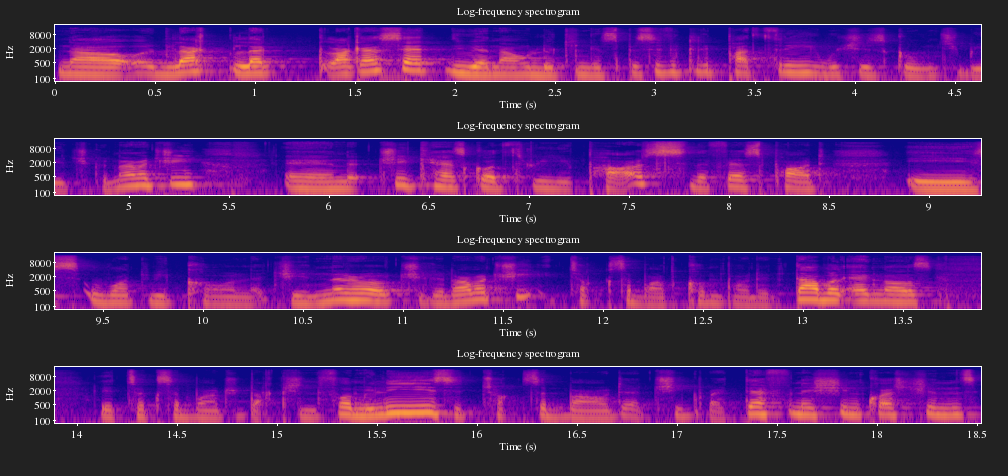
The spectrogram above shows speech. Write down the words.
Now, like, like, like I said, we are now looking at specifically part three, which is going to be trigonometry. And trig has got three parts. The first part is what we call general trigonometry. It talks about compounded double angles. It talks about reduction formulas. It talks about uh, trig by definition questions.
